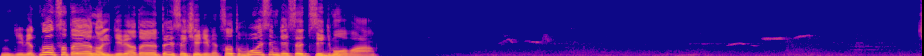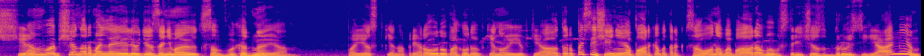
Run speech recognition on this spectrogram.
19.09.1987 Чем вообще нормальные люди занимаются в выходные? Поездки на природу, походы в кино и в театр, посещение парков, аттракционов и баров встречи с друзьями?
